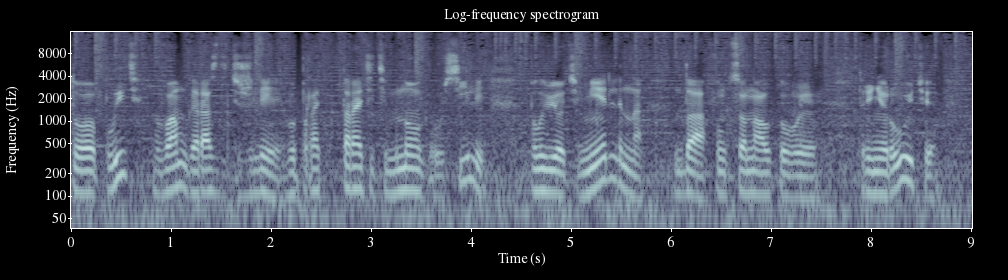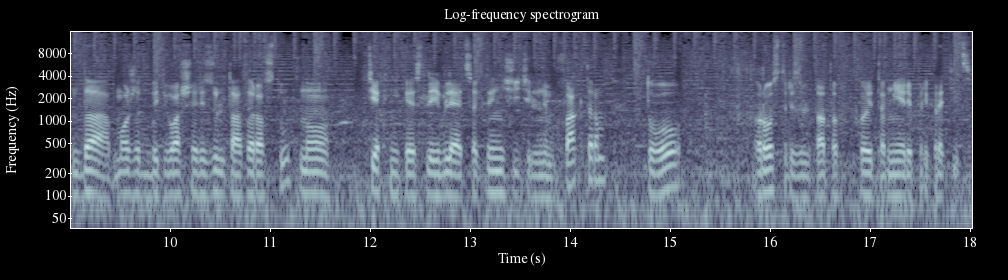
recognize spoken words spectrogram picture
то плыть вам гораздо тяжелее. Вы тратите много усилий, плывете медленно, да, функционалку вы тренируете, да, может быть ваши результаты растут, но техника, если является ограничительным фактором, то рост результатов в какой-то мере прекратится.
